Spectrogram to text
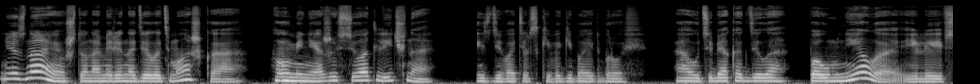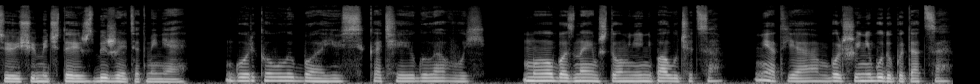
«Не знаю, что намерена делать Машка. У меня же все отлично», — издевательски выгибает бровь. «А у тебя как дела? Поумнела или все еще мечтаешь сбежать от меня?» Горько улыбаюсь, качаю головой. «Мы оба знаем, что у меня не получится. Нет, я больше не буду пытаться».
